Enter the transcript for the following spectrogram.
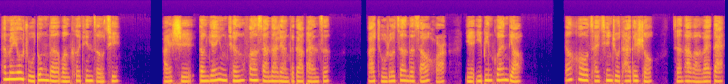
他没有主动的往客厅走去，而是等严永成放下那两个大盘子，把煮肉酱的小火也一并关掉，然后才牵住他的手，将他往外带。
